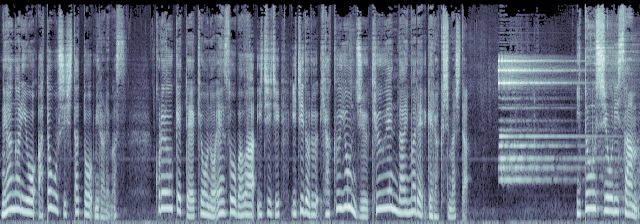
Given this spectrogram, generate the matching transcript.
値上がりを後押ししたとみられます。これを受けて今日の円相場は一時1ドル149円台まで下落しました。伊藤詩織さん、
